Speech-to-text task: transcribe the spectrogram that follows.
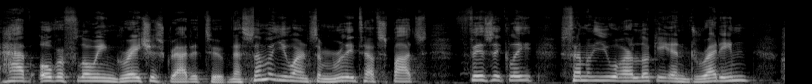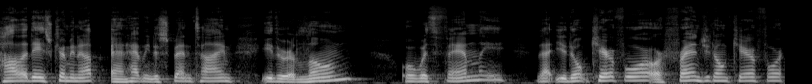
have overflowing gracious gratitude. Now, some of you are in some really tough spots physically. Some of you are looking and dreading holidays coming up and having to spend time either alone or with family that you don't care for or friends you don't care for.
